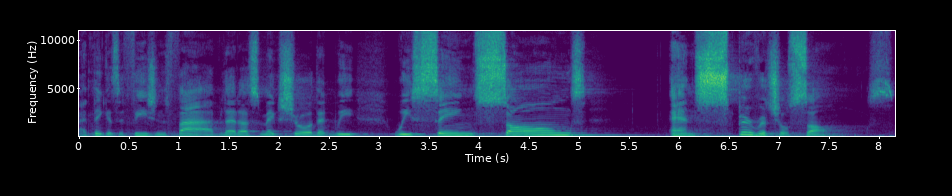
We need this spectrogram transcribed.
I think it's Ephesians 5. Let us make sure that we, we sing songs and spiritual songs,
